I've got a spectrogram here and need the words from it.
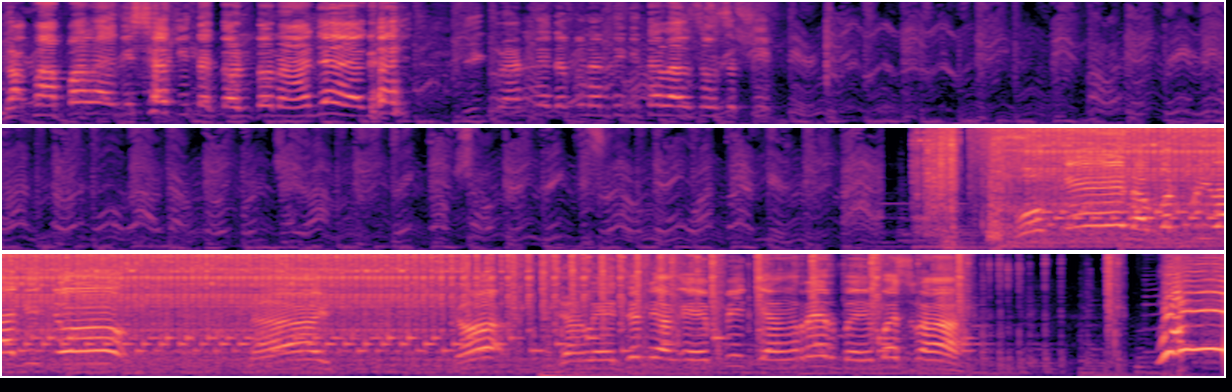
nggak apa-apa lah guys kita tonton aja ya guys. Iklannya tapi nanti kita langsung skip. Oke, dapat free lagi, Cuk. Nice. Yo, yang legend, yang epic, yang rare bebas lah. Woo!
